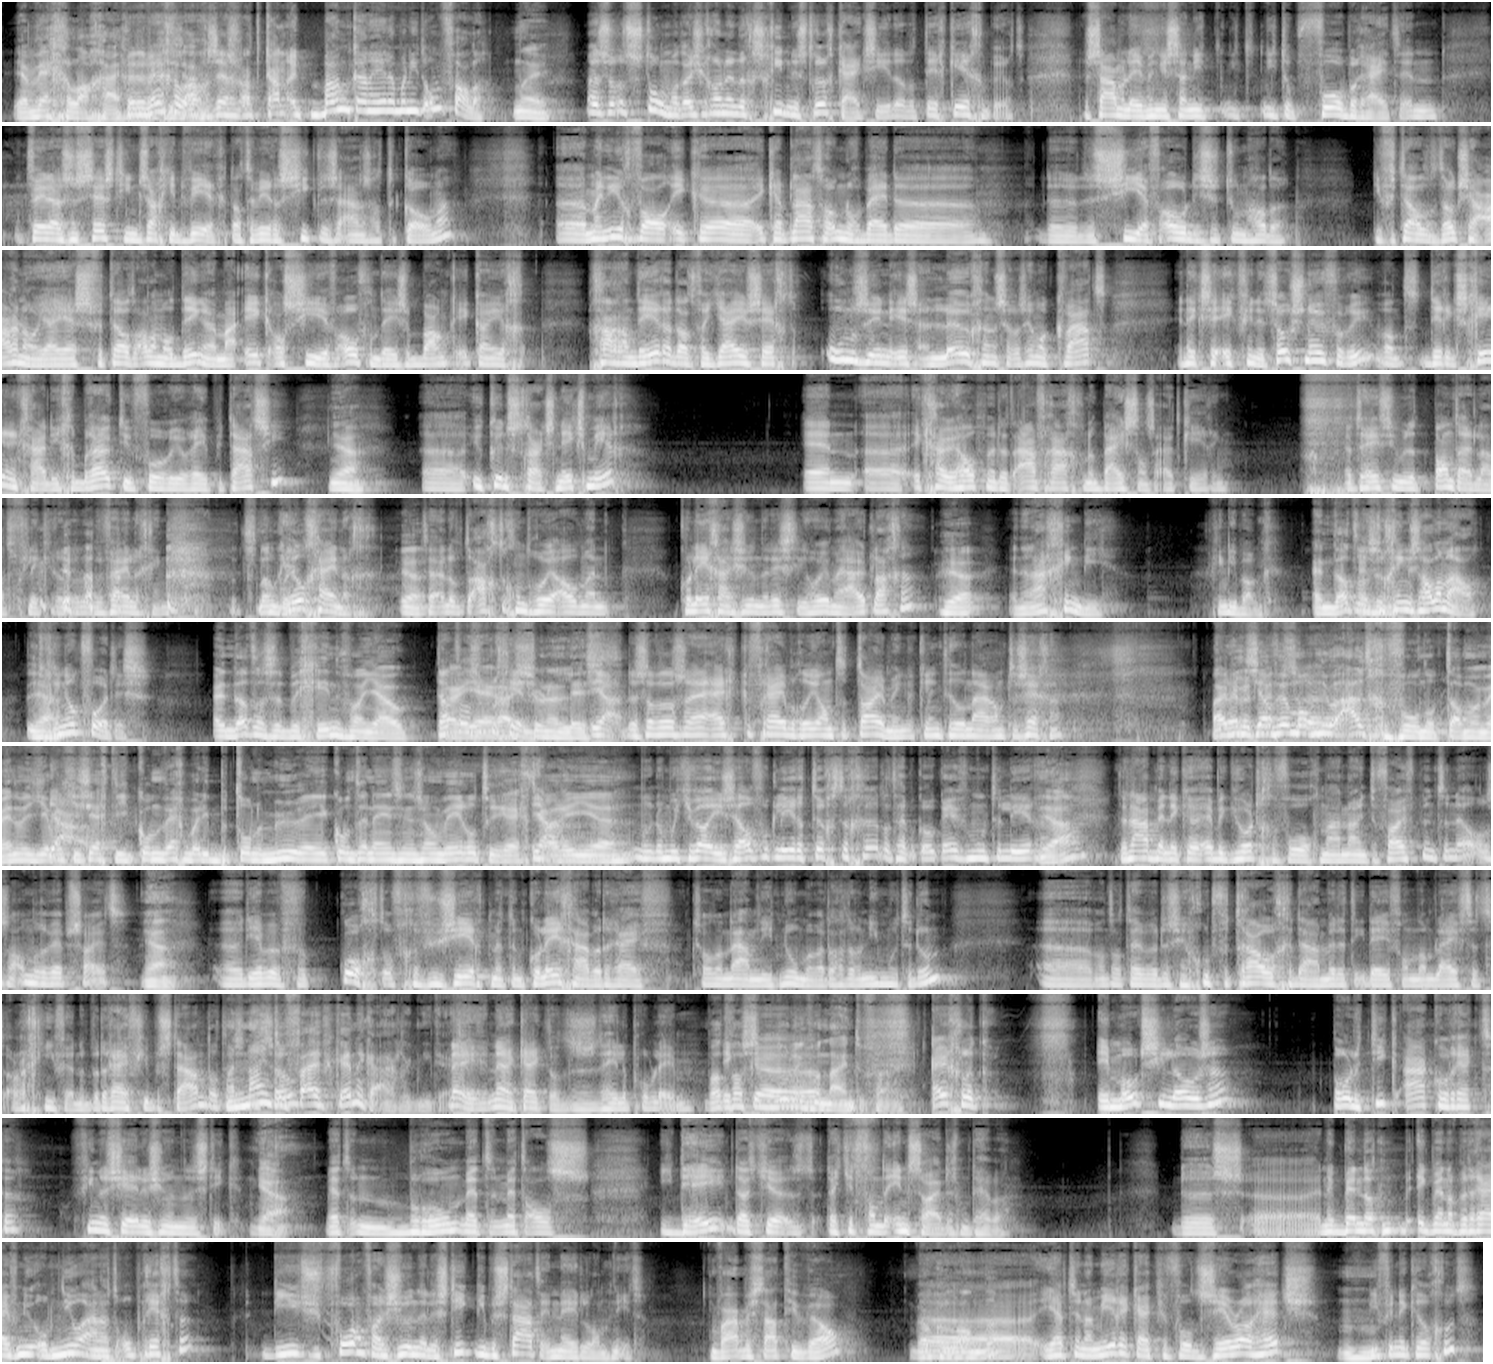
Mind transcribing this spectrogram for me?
ja, weggelachen Ik werd eigenlijk. weggelachen. Zeggen ze, dat kan, bank kan helemaal niet omvallen. Nee. Maar dat is wat stom, want als je gewoon in de geschiedenis terugkijkt, zie je dat het tegen keer gebeurt. De samenleving is daar niet, niet, niet op voorbereid. En in 2016 zag je het weer, dat er weer een cyclus aan zat te komen. Eh, maar in ieder geval, ik, eh, ik heb later ook nog bij de, de, de CFO die ze toen hadden, die vertelde het ook. Zei Arno, ja, jij vertelt allemaal dingen, maar ik als CFO van deze bank, ik kan je garanderen dat wat jij zegt onzin is en leugens. Ze was helemaal kwaad. En ik zei, ik vind het zo sneu voor u, want Dirk Scheringa die gebruikt u voor uw reputatie. Ja. Uh, u kunt straks niks meer. En uh, ik ga u helpen met het aanvragen van een bijstandsuitkering. En toen heeft hij me het pand uit laten flikkeren door de beveiliging. Dat snap ik. heel geinig. Ja. En op de achtergrond hoor je al mijn collega-journalisten, die hoor je mij uitlachen. Ja. En daarna ging die. Ging die bank. En dat En was, toen het, gingen ze allemaal. Ja. Het ging ook Fortis. en dat was het begin van jouw Dat was carrière het begin. als journalist. Ja, dus dat was eigenlijk een vrij briljante timing. Dat klinkt heel naar om te zeggen. Maar heb je heb ik jezelf met, helemaal eh, opnieuw uitgevonden op dat moment? Want je, wat Ja. je zegt, je komt weg bij die betonnen muren... en je komt ineens in zo'n wereld terecht waarin je... Dan moet je wel jezelf ook leren tuchtigen. Dat heb ik ook even moeten leren. Ja? Daarna ben ik, eh, heb ik Jort gevolgd naar 9to5.nl. Dat is een andere website. Ja. Eh, die hebben we verkocht of gefuseerd met een collega-bedrijf. Ik zal de naam niet noemen, maar dat hadden we niet moeten doen. Eh, want dat hebben we dus in goed vertrouwen gedaan met het idee van dan blijft het archief en het bedrijfje bestaan. Dat Maar is 9 niet to zo. 5 ken ik eigenlijk niet echt. Nee, nee, kijk, dat is het hele probleem. Wat Ik, was de eh, bedoeling van 9 to 5? Eigenlijk emotieloze, politiek acorrecte, financiële journalistiek. Ja. Met een bron, met, met als idee dat je, dat je het van de insiders moet hebben. Dus, eh, en ik ben, dat, ik ben dat bedrijf nu opnieuw aan het oprichten. Die vorm van journalistiek, die bestaat in Nederland niet. Waar bestaat die wel? Welke Eh, landen? Mhm. Je hebt in Amerika heb je bijvoorbeeld Zero Hedge. Die vind ik heel goed.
